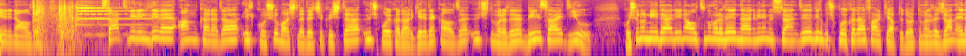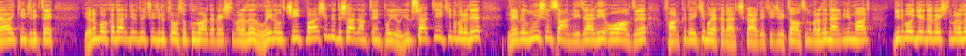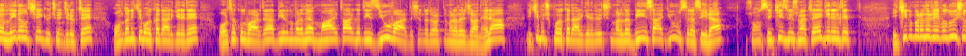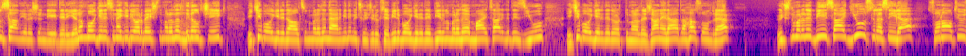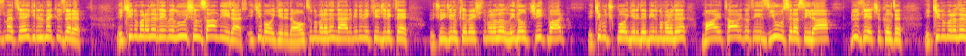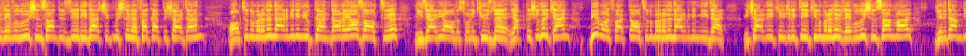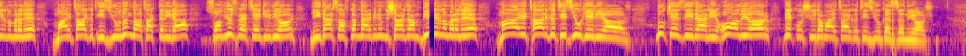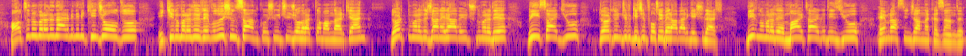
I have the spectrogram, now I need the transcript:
yerini aldı. Start verildi ve Ankara'da ilk koşu başladı. Çıkışta 3 boy kadar geride kaldı. 3 numaralı B-Side You. Koşunun liderliğini 6 numaralı Nermin'im üstlendi. 1,5 boy kadar fark yaptı. 4 numaralı Can Ela ikincilikte. Yarım boy kadar geride üçüncülükte orta kulvarda 5 numaralı Little Cheek var. Şimdi dışarıdan tempoyu yükseltti. 2 numaralı Revolution Sun liderliği o aldı. Farkı da 2 boya kadar çıkardı. İkincilikte 6 numaralı Nermin'im var. Bir boy geride 5 numaralı Little Chick üçüncülükte. Ondan 2 boy kadar geride. Orta kulvarda 1 numaralı My Target Is You var. Dışında 4 numaralı Can Ela. 2,5 boy kadar geride 3 numaralı B-Side You sırasıyla son 800 metreye girildi. 2 numaralı Revolution Sun yarışın lideri. Yarım boy gerisine geliyor 5 numaralı Little Chick. 2 boy geride 6 numaralı Nermin'im üçüncülükte. 1 boy geride 1 numaralı My Target Is You. 2 boy geride 4 numaralı Can Ela. Daha sonra 3 numaralı B-Side You sırasıyla son 600 metreye girilmek üzere. 2 numaralı Revolution Sun lider. 2 boy geride 6 numaralı Nermin'im ikincilikte. Üçüncülükte 5 numaralı Little Chick var. 2,5 boy geride 1 numaralı My Target Is You sırasıyla düzlüğe çıkıldı. 2 numaralı Revolution Sun düzlüğe lider çıkmıştı ve fakat dışarıdan 6 numaranın Nermin'im yüklendi. Araya azalttı. Liderliği aldı son 200'de yaklaşılırken bir boy farklı 6 numaralı Nermin'im lider. İçeride ikincilikte 2 numaralı Revolution Sun var. Geriden bir numaralı My Target Is You'nun da ataklarıyla son 100 metreye giriliyor. Lider Safkan Nermin'im dışarıdan bir numaralı My Target Is You geliyor. Bu kez liderliği o alıyor ve koşuyu da My Target Is You kazanıyor. 6 numaralı Nermin'im ikinci oldu. 2 numaralı Revolution Sun koşu üçüncü olarak tamamlarken 4 numaralı Can Ela ve 3 numaralı B-Side You dördüncülük için fotoyu beraber geçtiler. 1 numaralı My Target Is You Emrah Sincan'la kazandı.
